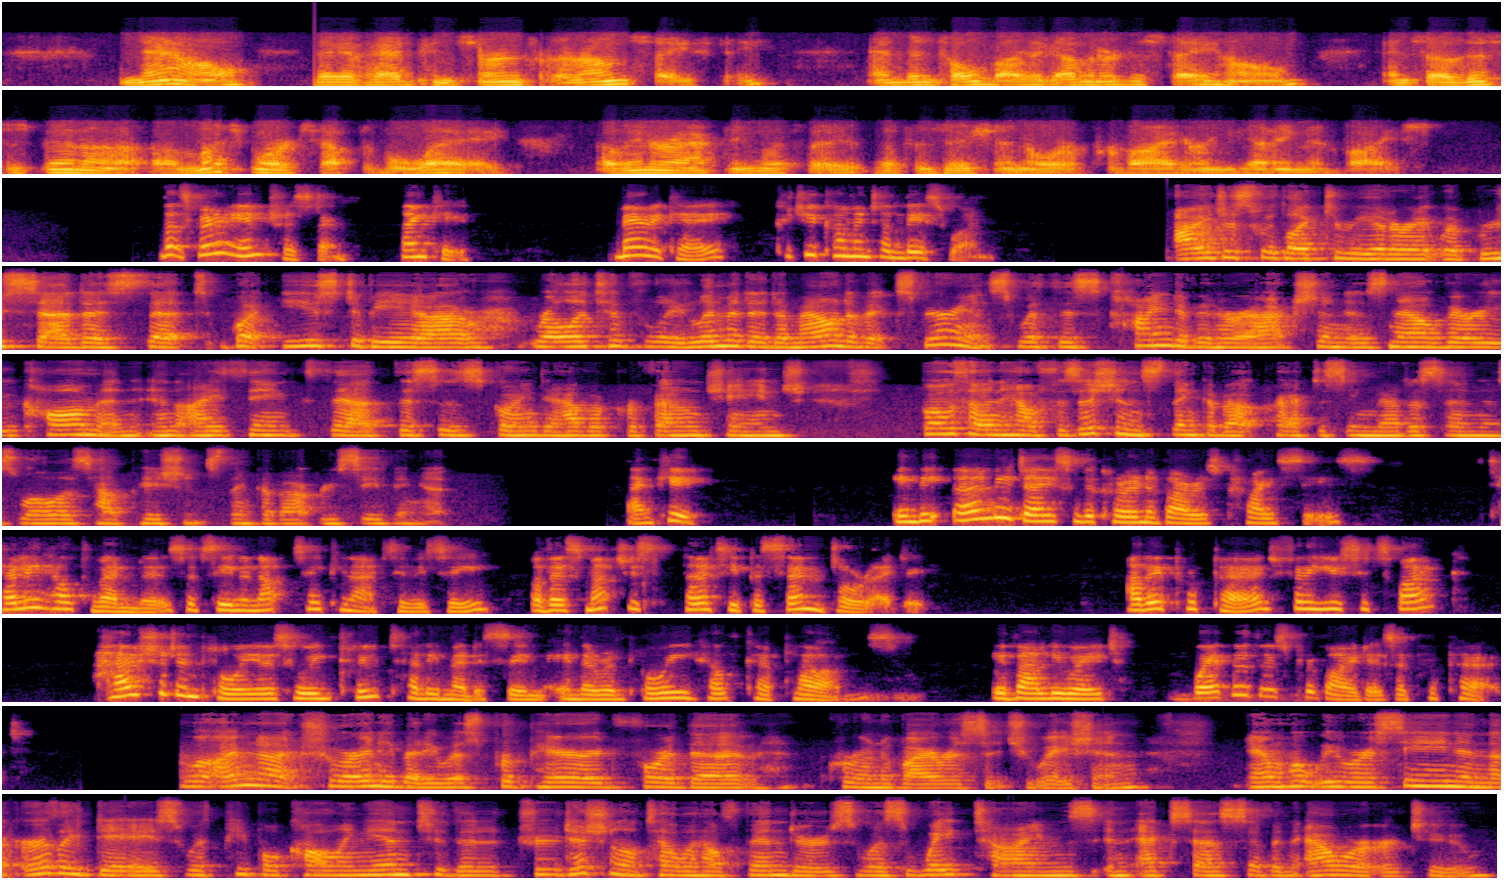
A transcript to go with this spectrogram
Now they have had concern for their own safety and been told by the governor to stay home. And so this has been a, a much more acceptable way of interacting with the, the physician or provider and getting advice. That's very interesting. Thank you. Mary Kay, could you comment on this one? I just would like to reiterate what Bruce said is that what used to be a relatively limited amount of experience with this kind of interaction is now very common. And I think that this is going to have a profound change both on how physicians think about practicing medicine as well as how patients think about receiving it. Thank you. In the early days of the coronavirus crisis, telehealth vendors have seen an uptick in activity of as much as 30% already. Are they prepared for the usage spike? How should employers who include telemedicine in their employee healthcare plans evaluate whether those providers are prepared? Well, I'm not sure anybody was prepared for the coronavirus situation. And what we were seeing in the early days with people calling in to the traditional telehealth vendors was wait times in excess of an hour or two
